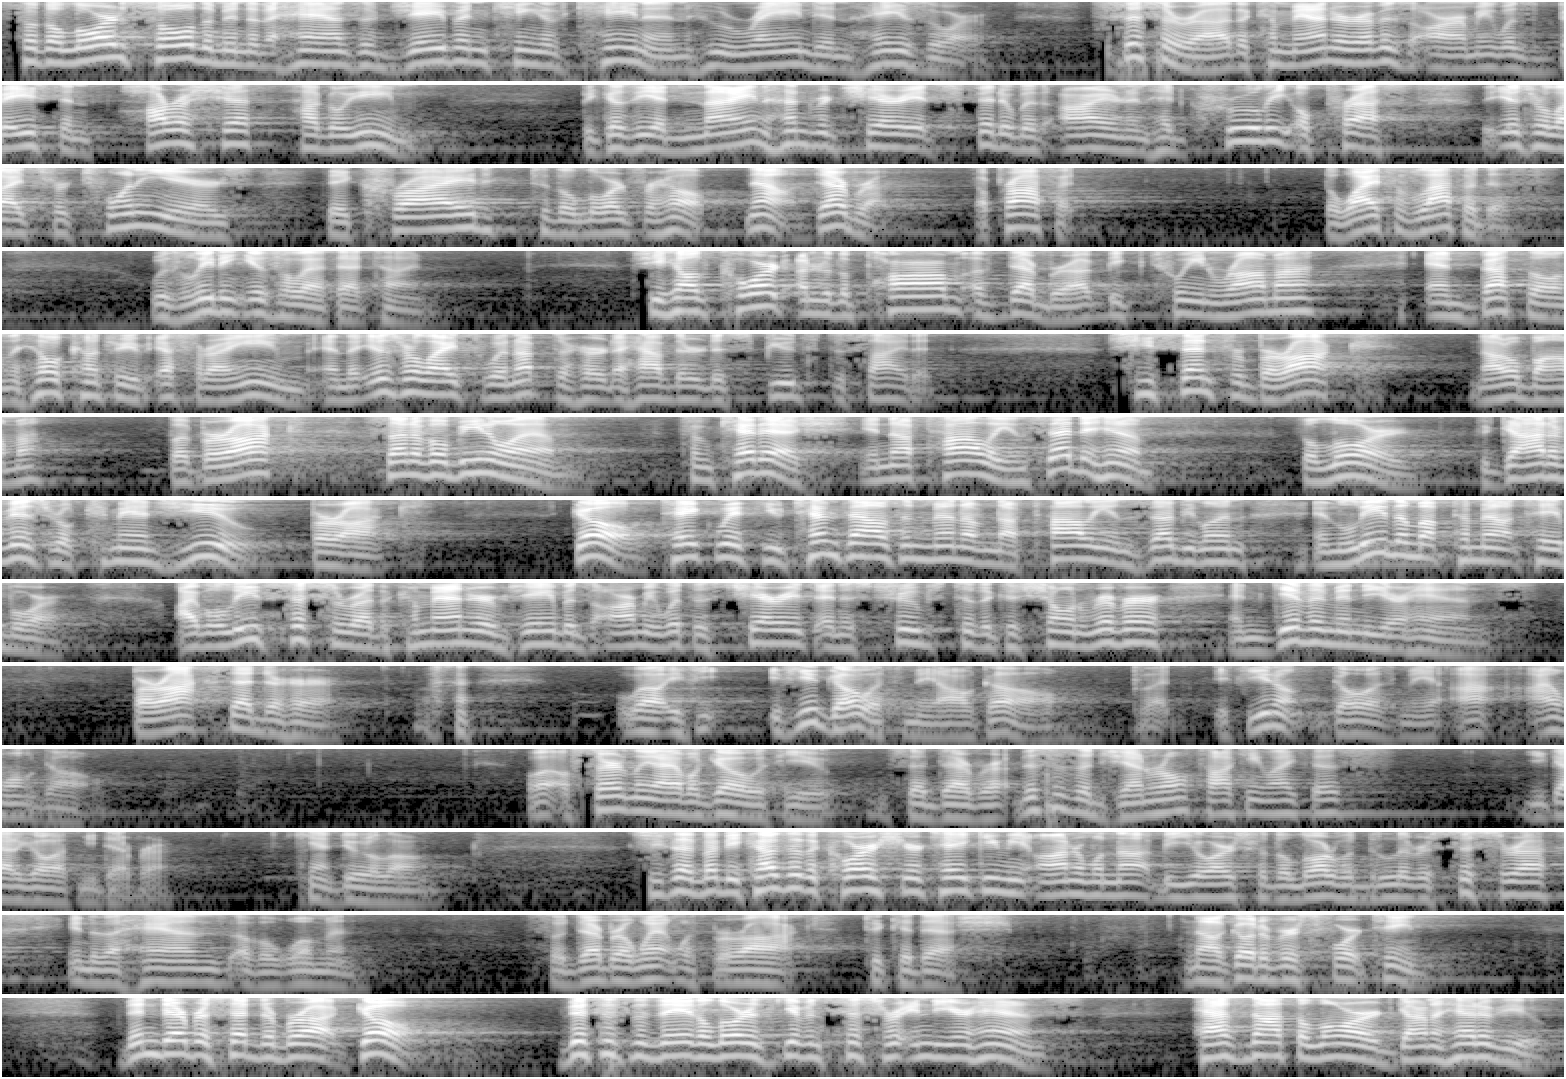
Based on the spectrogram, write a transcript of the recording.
So the Lord sold them into the hands of Jabin, king of Canaan, who reigned in Hazor. Sisera, the commander of his army, was based in Harosheth Hagoyim because he had 900 chariots fitted with iron and had cruelly oppressed the Israelites for 20 years. They cried to the Lord for help. Now, Deborah, a prophet, the wife of Lapidoth, was leading Israel at that time. She held court under the palm of Deborah between Ramah and Bethel in the hill country of Ephraim, and the Israelites went up to her to have their disputes decided. She sent for Barak, not Obama, but Barak, son of Abinoam, from Kadesh in Naphtali, and said to him, The Lord, the God of Israel, commands you, Barak, go, take with you 10,000 men of Naphtali and Zebulun, and lead them up to Mount Tabor. I will lead Sisera, the commander of Jabin's army, with his chariots and his troops to the Kishon River and give him into your hands. Barak said to her, Well, if you, if you go with me, I'll go. If you don't go with me, I, I won't go. Well, certainly I will go with you, said Deborah. This is a general talking like this. You got to go with me, Deborah. Can't do it alone. She said, But because of the course you're taking, the honor will not be yours, for the Lord will deliver Sisera into the hands of a woman. So Deborah went with Barak to Kadesh. Now go to verse 14. Then Deborah said to Barak, Go, this is the day the Lord has given Sisera into your hands. Has not the Lord gone ahead of you?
